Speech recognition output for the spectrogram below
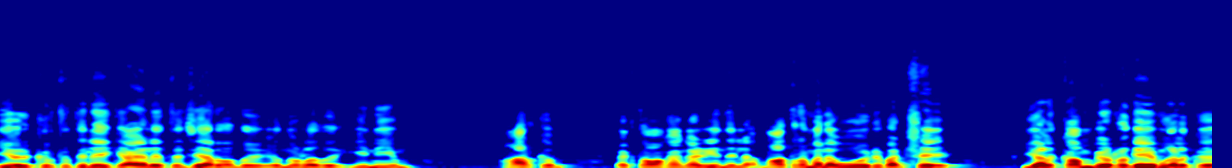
ഈ ഒരു കൃത്യത്തിലേക്ക് അയാൾ എത്തിച്ചേർന്നത് എന്നുള്ളത് ഇനിയും ആർക്കും വ്യക്തമാക്കാൻ കഴിയുന്നില്ല. മാത്രമല്ല ഒരു പക്ഷേ ഇയാൾ കമ്പ്യൂട്ടർ ഗെയിമുകൾക്ക്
